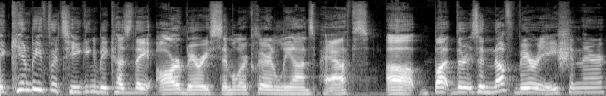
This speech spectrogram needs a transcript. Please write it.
it can be fatiguing because they are very similar, Claire and Leon's paths. Uh, but there's enough variation there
